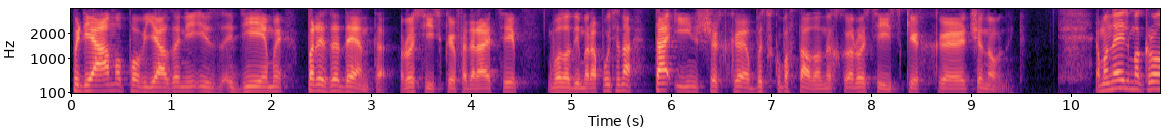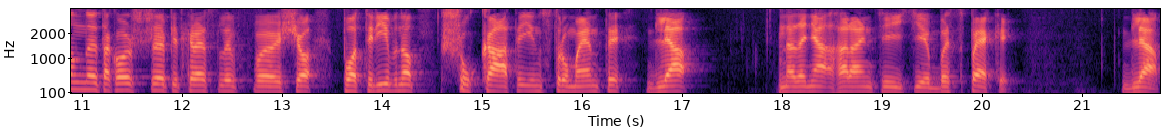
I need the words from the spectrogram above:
прямо пов'язані із діями президента Російської Федерації Володимира Путіна та інших високопоставлених російських е, чиновників. Еммануель Макрон також підкреслив, е, що потрібно шукати інструменти для надання гарантій безпеки для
